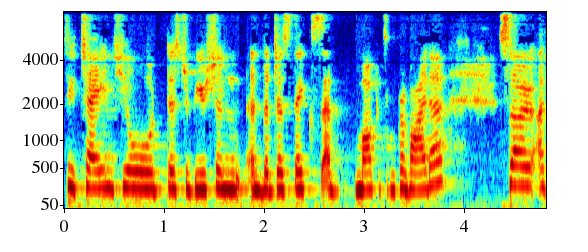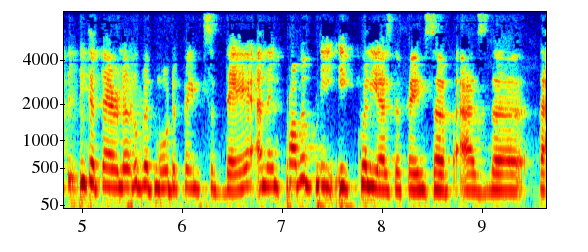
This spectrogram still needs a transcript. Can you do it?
to change your distribution and logistics and marketing provider. So I think that they're a little bit more defensive there, and then probably equally as defensive as the the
